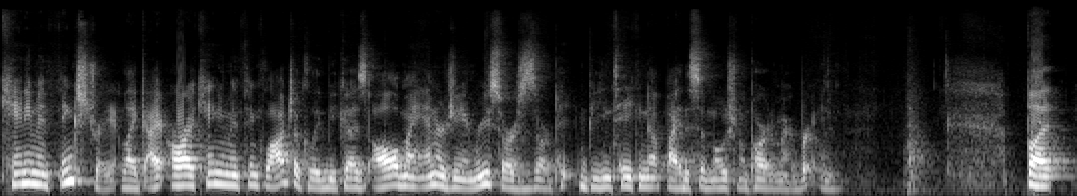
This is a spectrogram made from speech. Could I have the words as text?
can't even think straight, like I, or I can't even think logically because all of my energy and resources are p- being taken up by this emotional part of my brain. But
